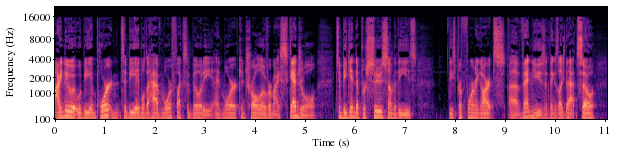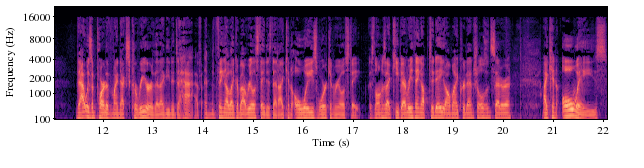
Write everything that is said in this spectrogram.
I knew it would be important to be able to have more flexibility and more control over my schedule to begin to pursue some of these these performing arts uh, venues and things like that. So that was a part of my next career that I needed to have. And the thing I like about real estate is that I can always work in real estate as long as I keep everything up to date, all my credentials, etc. I can always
